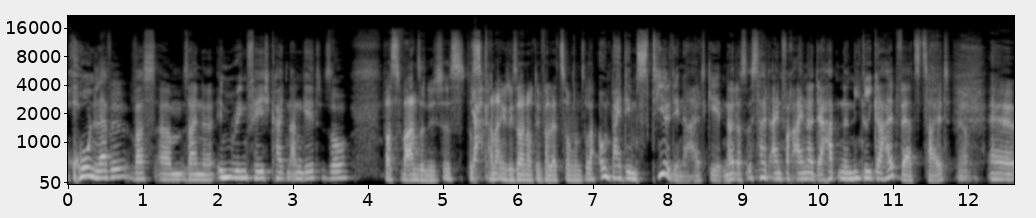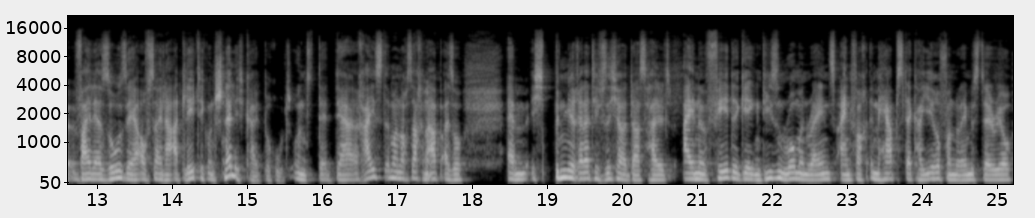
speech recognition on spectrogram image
hohen Level, was ähm, seine In-Ring-Fähigkeiten angeht. So Was wahnsinnig ist. Das Ja. kann eigentlich nicht sein nach den Verletzungen und so. und bei dem Stil, den er halt geht, ne, das ist halt einfach einer, der hat eine niedrige Halbwertszeit, äh, weil er so sehr auf seiner Athletik und Schnelligkeit beruht. Und der, der reißt immer noch Sachen ab. Also ähm, ich bin mir relativ sicher, dass halt eine Fehde gegen diesen Roman Reigns einfach im Herbst der Karriere von Rey Mysterio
